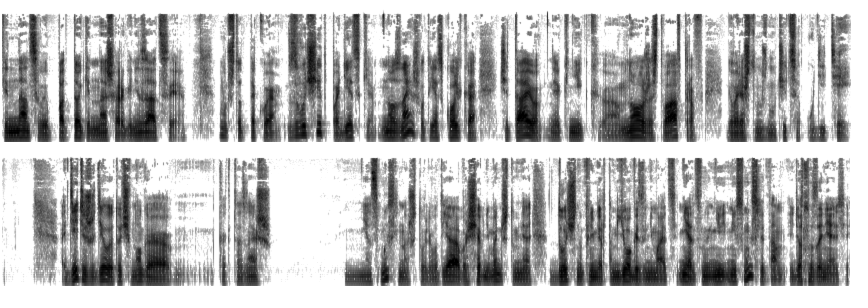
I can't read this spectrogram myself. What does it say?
финансовые потоки нашей организации – вот что-то такое. Звучит по-детски, но знаешь, вот я сколько читаю э, книг, э, множество авторов говорят, что нужно учиться у детей. Дети же делают очень много, как-то, знаешь, неосмысленно, что ли. Вот я обращаю внимание, что у меня дочь, например, там йогой занимается. Нет, не, не в смысле там идет на занятия,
